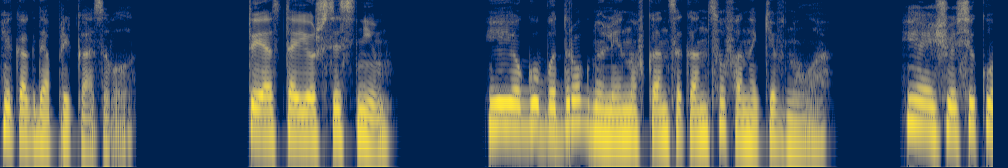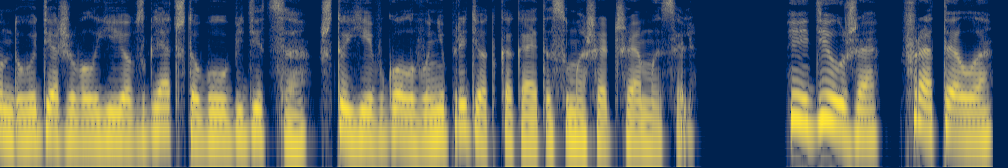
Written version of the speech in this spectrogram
и когда приказывал. «Ты остаешься с ним». Ее губы дрогнули, но в конце концов она кивнула. Я еще секунду удерживал ее взгляд, чтобы убедиться, что ей в голову не придет какая-то сумасшедшая мысль. «Иди уже, фрателла»,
